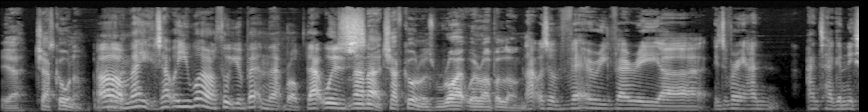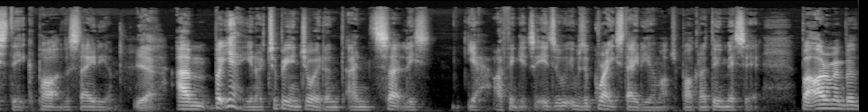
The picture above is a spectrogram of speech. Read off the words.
yeah, Chaff Corner. Oh, it. mate, is that where you were? I thought you were better than that, Rob. That was No, no, Chaff Corner was right where I belonged. that was a very, very. Uh, it's a very an- antagonistic part of the stadium. Yeah. Um, but yeah, you know, to be enjoyed and and certainly, yeah, I think it's, it's it was a great stadium, Upton Park, and I do miss it. But I remember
